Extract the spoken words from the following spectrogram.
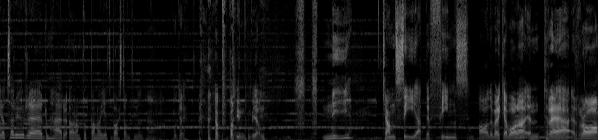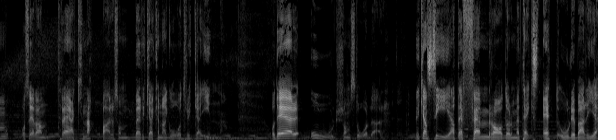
Jag tar ur eh, de här öronpropparna och ger tillbaka dem till mun. Eh, Okej, jag proppar in dem igen. Ni kan se att det finns, ja det verkar vara en träram och sedan träknappar som verkar kunna gå att trycka in. Och det är ord som står där. Ni kan se att det är fem rader med text, ett ord i varje.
